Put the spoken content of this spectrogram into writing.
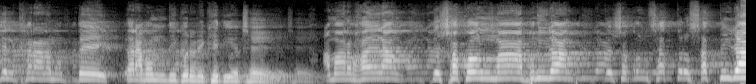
জেলখানার মধ্যে তারা বন্দি করে রেখে দিয়েছে। আমার ভাইয়েরা সকল মা বুনিরা সকল ছাত্র ছাত্রীরা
